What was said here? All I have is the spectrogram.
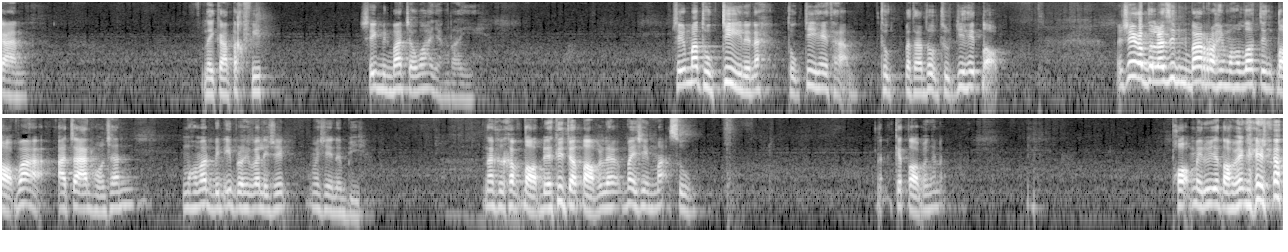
การในการ تكفير เชคบินบาสจะว่าอย่างไร เชคมาถูกจี้เลยนะ ถูกจี้ให้ถาม ถูกประธานถูกจี้ให้ตอบ เชคอับดุลอาซิบินบารรอฮิมฮุลลอฮ์จึงตอบว่าอาจารย์ของฉันมุฮัมมัดบินอิบราฮิมอัลเชคไม่ใช่นบีนั่นคือคำตอบเดียวที่จะตอบไปแล้ว ไม่ใช่معصومแกตอบอย่างนั้นเพราะไม่รู้จะตอบยังไงแล้ว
